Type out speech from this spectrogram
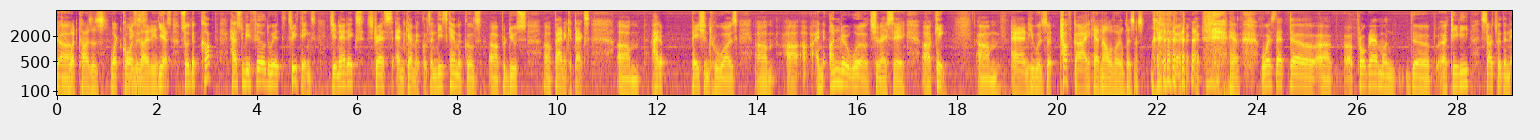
uh, what causes what causes anxiety? Yes. So the cup has to be filled with three things: genetics, stress, and chemicals. And these chemicals uh, produce uh, panic attacks. Um, I had a patient who was um, uh, an underworld, should I say, uh, king. Um, and he was a tough guy. He had an olive oil business. Yeah. Was that uh, uh, uh, program on the uh, TV starts with an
